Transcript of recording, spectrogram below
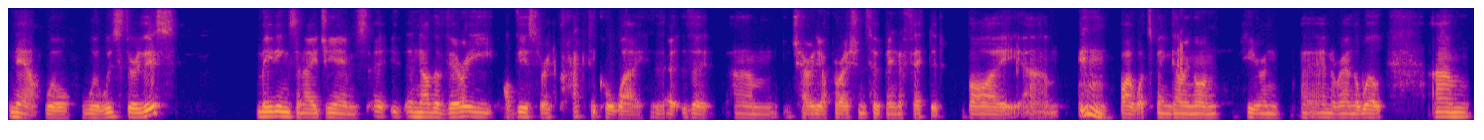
now, we'll, we'll whiz through this meetings and AGMs, another very obvious, very practical way that, that um, charity operations have been affected by um, by what's been going on here and, and around the world. Um,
